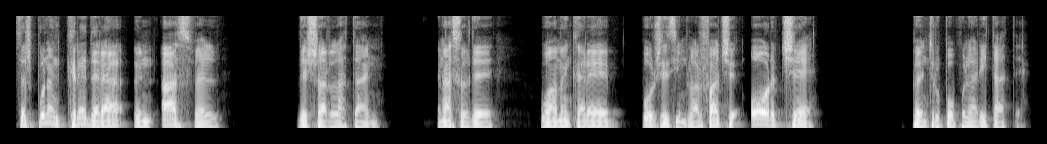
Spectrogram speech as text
să-și pună încrederea în astfel de șarlatani, în astfel de oameni care pur și simplu ar face orice pentru popularitate.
